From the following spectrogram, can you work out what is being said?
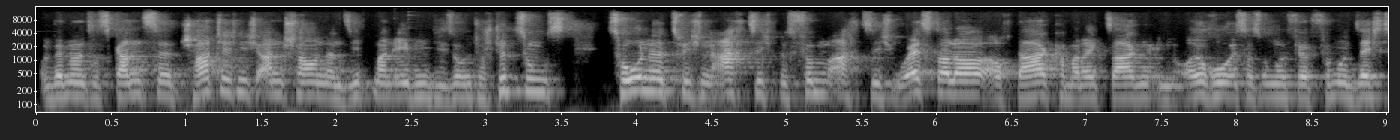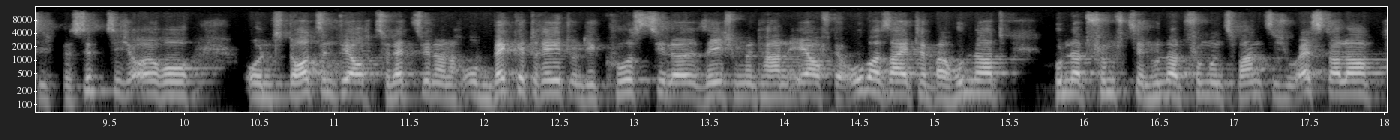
Und wenn wir uns das Ganze charttechnisch anschauen, dann sieht man eben diese Unterstützungszone zwischen 80 bis 85 US-Dollar. Auch da kann man direkt sagen, in Euro ist das ungefähr 65 bis 70 Euro. Und dort sind wir auch zuletzt wieder nach oben weggedreht. Und die Kursziele sehe ich momentan eher auf der Oberseite bei 100, 115, 125 US-Dollar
